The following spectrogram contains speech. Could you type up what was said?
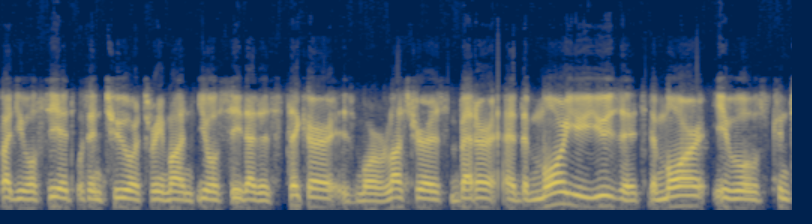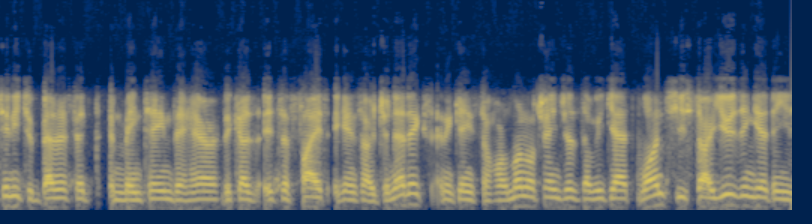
but you will see it within two or three months. You will see that it's thicker, is more lustrous, better. And the more you use it, the more it will continue to benefit and maintain the hair because it's a fight against our genetics and against the hormonal changes that we get. Once you start using it and you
